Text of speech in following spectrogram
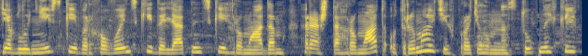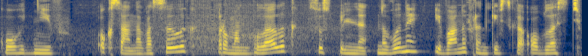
Яблунівський, Верховинський, Делятинський громадам. Решта громад отримають їх протягом наступних кількох днів. Оксана Василик, Роман Булелик, Суспільне новини, Івано-Франківська область.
